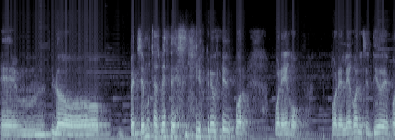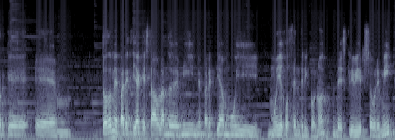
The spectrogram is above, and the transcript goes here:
Em, lo pensé muchas veces y yo creo que es por, por ego, por el ego en el sentido de porque em, todo me parecía que estaba hablando de mí, me parecía muy, muy egocéntrico, ¿no? De escribir sobre mí.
